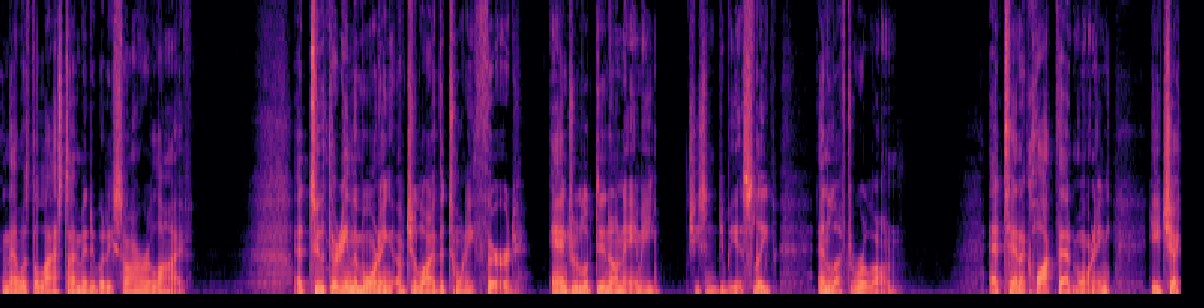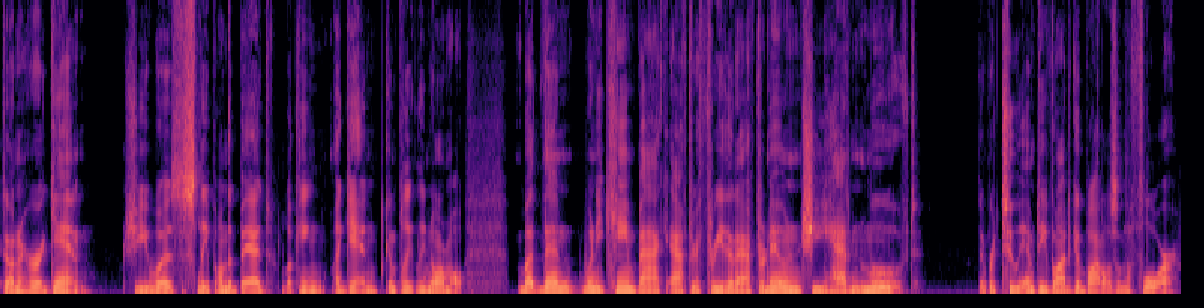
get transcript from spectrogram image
And that was the last time anybody saw her alive. At 2:30 in the morning of July the 23rd, Andrew looked in on Amy she seemed to be asleep and left her alone. At 10 o'clock that morning, he checked on her again. She was asleep on the bed, looking again completely normal. But then, when he came back after 3 that afternoon, she hadn't moved. There were two empty vodka bottles on the floor.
